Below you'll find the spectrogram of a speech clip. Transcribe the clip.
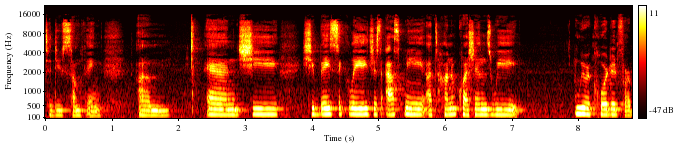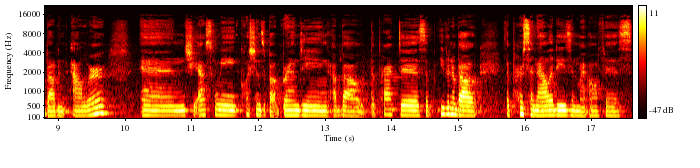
to do something. Um, and she she basically just asked me a ton of questions. We we recorded for about an hour and she asked me questions about branding, about the practice, even about the personalities in my office.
